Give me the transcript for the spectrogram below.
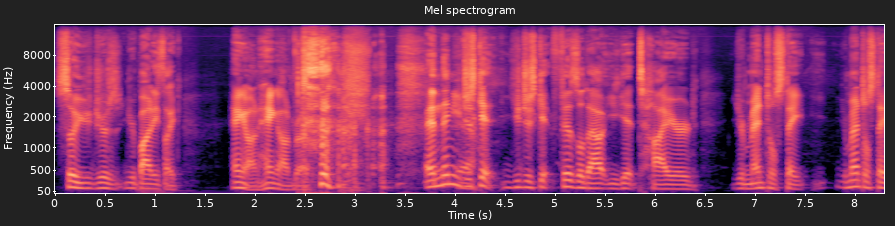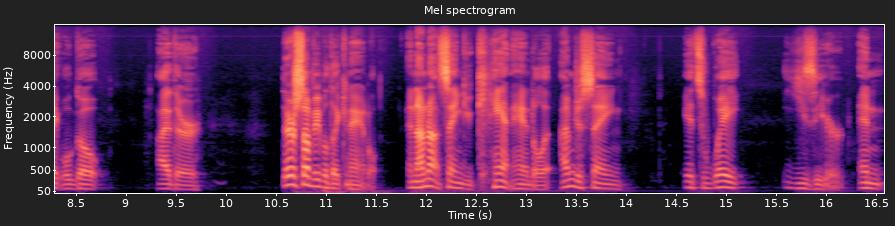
So you just your body's like, hang on, hang on, bro. and then you just get you just get fizzled out, you get tired, your mental state your mental state will go either there are some people that can handle it. And I'm not saying you can't handle it. I'm just saying it's way easier. And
